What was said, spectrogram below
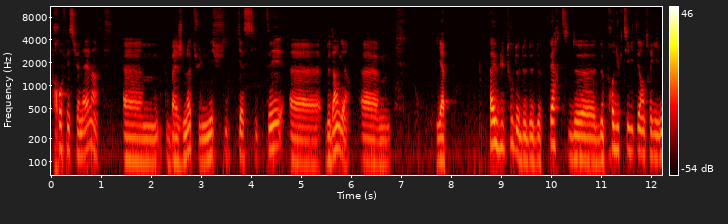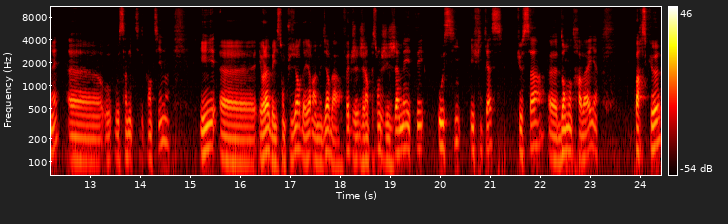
professionnel, bah, je note une efficacité de dingue. Il n'y a pas eu du tout de, de, de, perte de, productivité, entre guillemets, au, sein des petites cantines. Euh, et, voilà, bah, ils sont plusieurs d'ailleurs à me dire, bah, en fait, j'ai l'impression que j'ai jamais été aussi efficace que ça euh, dans mon travail, parce que,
